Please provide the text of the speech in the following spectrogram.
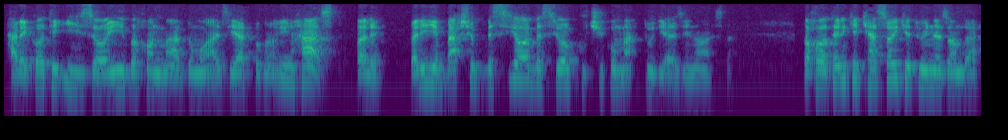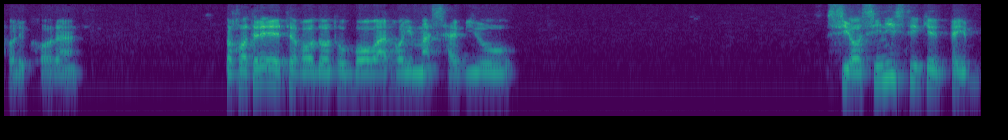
حرکات ایزایی بخوان مردم رو اذیت بکنن. این هست بله. ولی یه بخش بسیار بسیار کوچیک و محدودی از اینا هستن. به خاطر اینکه کسایی که توی نظام در حال کارن به خاطر اعتقادات و باورهای مذهبی و سیاسی نیستی که پی،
